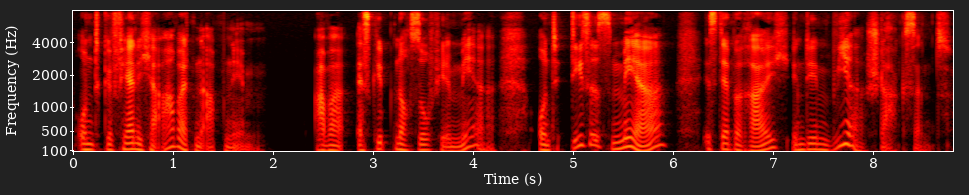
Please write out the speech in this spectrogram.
und gefährliche Arbeiten abnehmen. Aber es gibt noch so viel mehr. Und dieses Mehr ist der Bereich, in dem wir stark sind.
